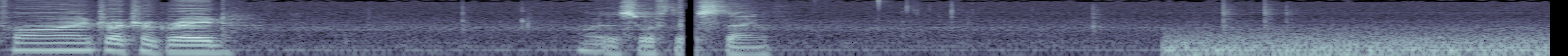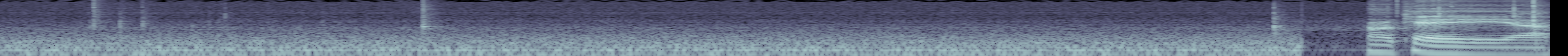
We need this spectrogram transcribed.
Point retrograde. What is with this thing? Okay, uh,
